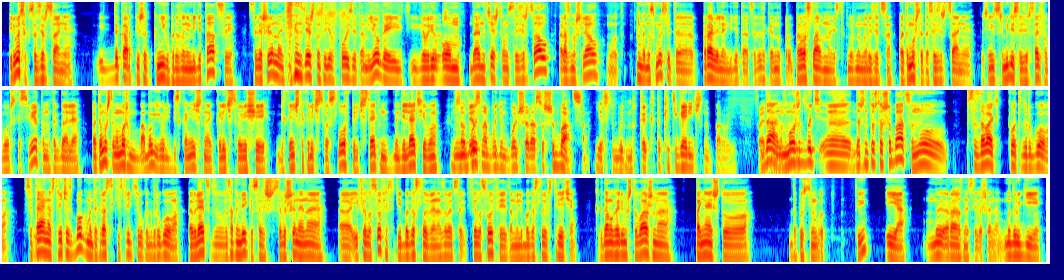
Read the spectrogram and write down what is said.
Переводится как созерцание. Декарт пишет книгу под названием «Медитации», совершенно не означает, что он сидел в позе там йога и, и говорил ом, да, означает, что он созерцал, размышлял, вот. В этом смысле это правильная медитация, да, такая, ну, православная, если так можно выразиться, потому что это созерцание. То есть они стремились созерцать фаворский свет там, и так далее. Потому что мы можем о Боге говорить бесконечное количество вещей, бесконечное количество слов, перечислять, наделять его. И, соответственно, будет... будем больше раз ошибаться, если будем как-то категоричны порой. Поэтому, да, может быть, быть э, даже не то, что ошибаться, но создавать кого-то другого. Вся тайна встречи с Богом — это как раз-таки встретить его как другого. Появляется в 20 веке совершенно иная э, и философия, кстати, и богословие. Называется философия там, или богословие встречи. Когда мы говорим, что важно понять, что, допустим, вот ты и я, мы разные совершенно, мы другие.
